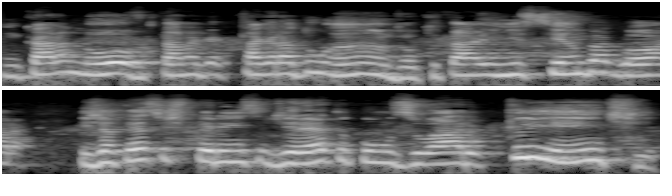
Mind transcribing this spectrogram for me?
um cara novo, que está tá graduando, que está iniciando agora, e já ter essa experiência direto com o usuário cliente,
